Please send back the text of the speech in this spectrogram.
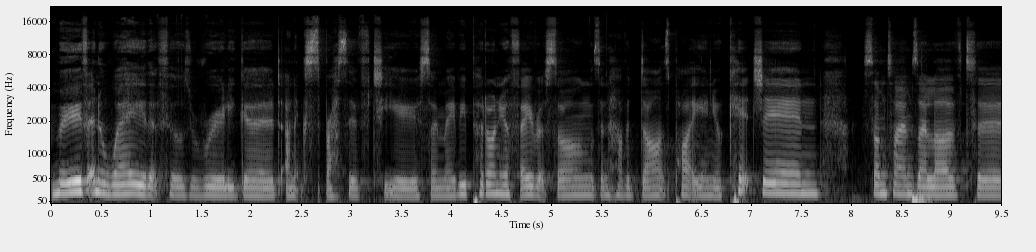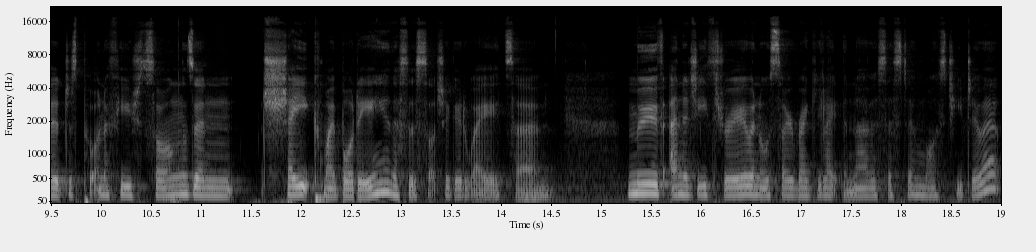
move in a way that feels really good and expressive to you. So maybe put on your favorite songs and have a dance party in your kitchen. Sometimes I love to just put on a few songs and shake my body. This is such a good way to move energy through and also regulate the nervous system whilst you do it.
